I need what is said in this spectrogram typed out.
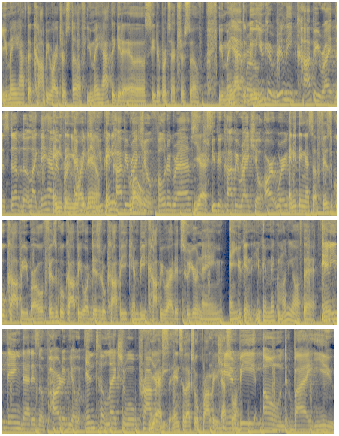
you may have to copyright your stuff. You may have to get an LLC to protect yourself. You may Yeah, have to bro. do You can really copyright the stuff though. Like they have it Anything for you write down. You can Any- copyright bro. your photographs. Yes. You can copyright your artwork. anything that's a physical copy, bro. Physical copy or digital copy can be copyrighted to your name and you can you can make money off that. Anything that is a part of your intellectual property yes, intellectual property. That's can what be owned by you.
